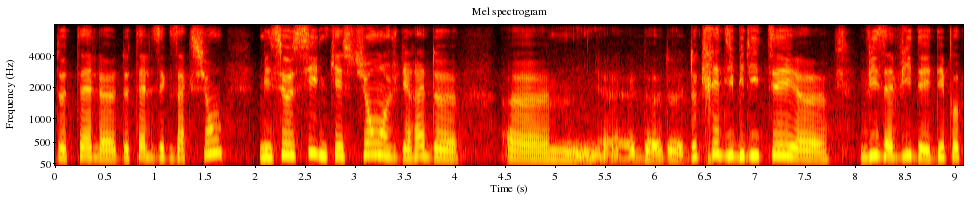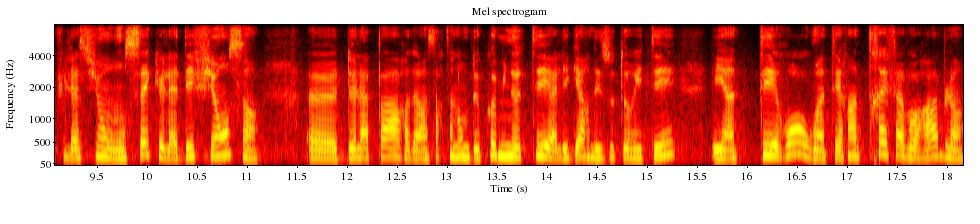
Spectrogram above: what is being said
de telles, exactions, mais c'est aussi une question, je dirais, de, euh, crédibilité euh, vis-à-vis des, populations. On sait que la défiance euh, de la part d'un certain nombre de communautés à l'égard des autorités est un terreau ou un terrain très favorable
